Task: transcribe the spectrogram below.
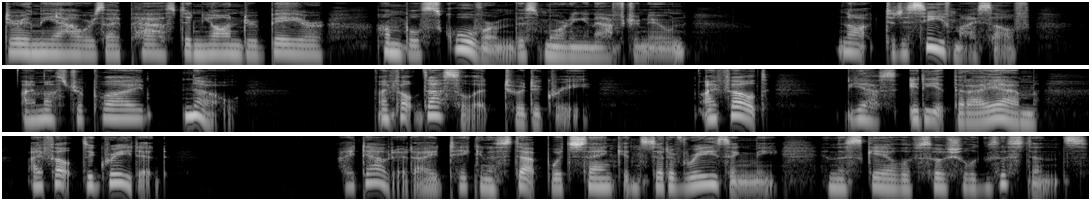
during the hours I passed in yonder bare, humble schoolroom this morning and afternoon? Not to deceive myself, I must reply, no. I felt desolate to a degree. I felt, yes, idiot that I am, I felt degraded. I doubted I had taken a step which sank instead of raising me in the scale of social existence.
